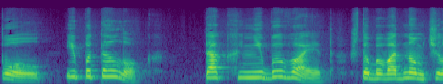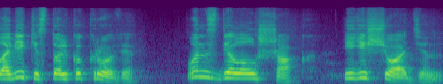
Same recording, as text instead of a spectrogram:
пол и потолок. Так не бывает, чтобы в одном человеке столько крови. Он сделал шаг. И еще один.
